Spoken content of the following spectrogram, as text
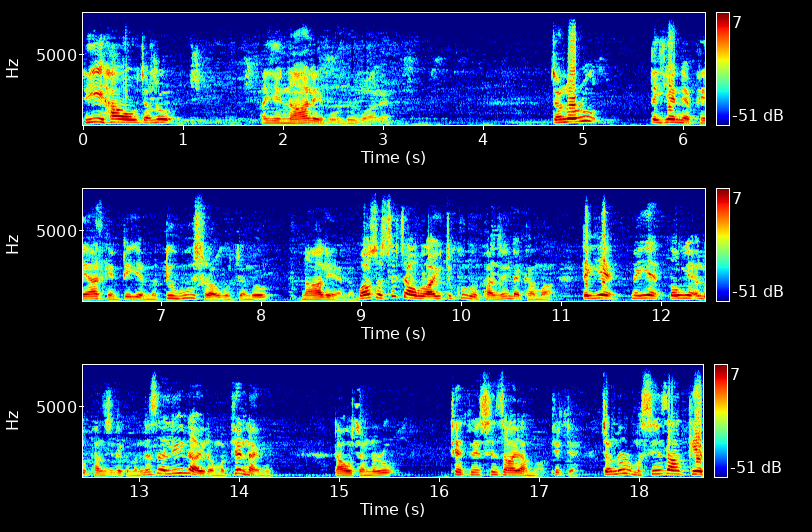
ဒီဟာကိုကျွန်တော်တို့အရင်နားလေဖို့လိုပါတယ်ကျွန်တော်တို့တရက်နဲ့ဖျားခင်တရက်မတူဘူးဆိုတော့ကိုကျွန်တော်နားလေရမယ်ဘာလို့ဆိုစစ်ကြောဝလာကြီးတစ်ခုကိုဖန်ဆင်းတဲ့ခါမှာ တရက်နှစ်ရက်သုံးရက်အဲ့လိုဖန်ဆင်းတဲ့ခါမှာ24နာရီတော့မဖြစ်နိုင်ဘူးဒါကိုကျွန်တော်တို့ထည့်သွင်းစဉ်းစားရမှာဖြစ်တယ်ကျွန်တော်တို့မစဉ်းစားခဲ့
